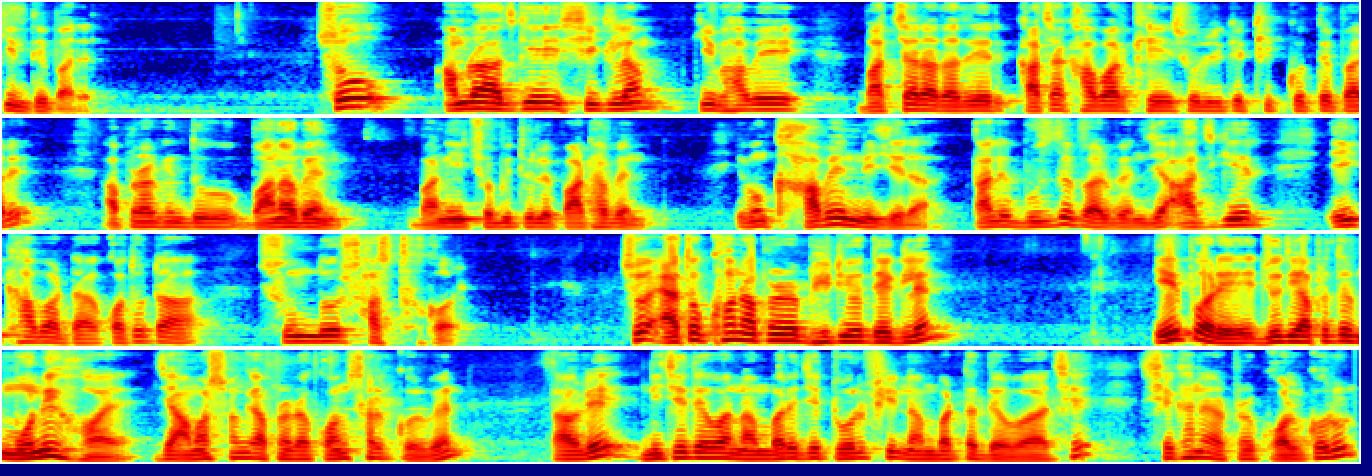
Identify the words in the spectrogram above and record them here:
কিনতে পারেন। সো আমরা আজকে শিখলাম কীভাবে বাচ্চারা তাদের কাঁচা খাবার খেয়ে শরীরকে ঠিক করতে পারে। আপনারা কিন্তু বানাবেন, বানিয়ে ছবি তুলে পাঠাবেন এবং খাবেন নিজেরা। তাহলে বুঝতে পারবেন যে আজকের এই খাবারটা কতটা সুন্দর, স্বাস্থ্যকর। সো এতক্ষণ আপনারা ভিডিও দেখলেন। এরপরে যদি আপনাদের মনে হয় যে আমার সঙ্গে আপনারা কনসাল্ট করবেন, তাহলে নিচে দেওয়া নাম্বারে যে টোল ফ্রি নাম্বারটা দেওয়া আছে, সেখানে আপনারা কল করুন।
